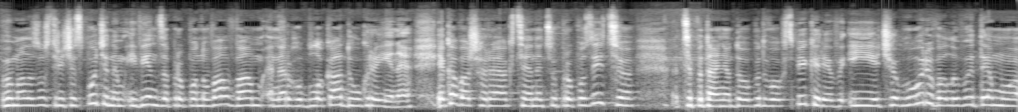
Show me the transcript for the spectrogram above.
ви мали зустріч із Путіним, і він запропонував вам енергоблокаду України. Яка ваша реакція на цю пропозицію? Це питання до обидвох спікерів. І чи обговорювали ви тему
